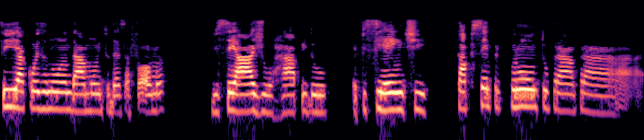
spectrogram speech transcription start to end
se a coisa não andar muito dessa forma, de ser ágil, rápido, eficiente, tá sempre pronto para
